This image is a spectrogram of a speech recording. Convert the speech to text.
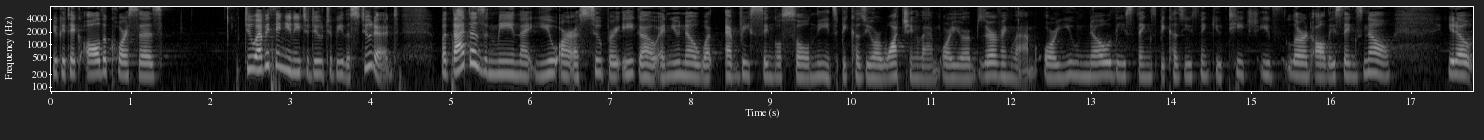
you could take all the courses, do everything you need to do to be the student. But that doesn't mean that you are a super ego and you know what every single soul needs because you're watching them or you're observing them or you know these things because you think you teach, you've learned all these things. No, you know,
